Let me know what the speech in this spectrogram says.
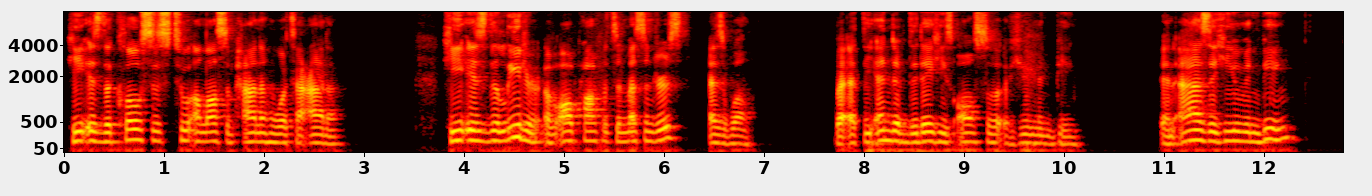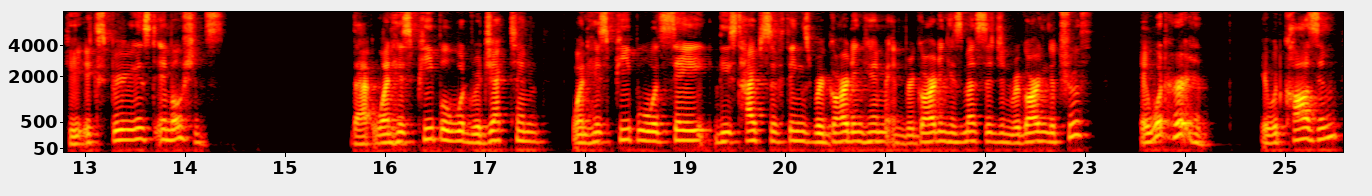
He is the closest to Allah subhanahu wa ta'ala. He is the leader of all prophets and messengers as well. But at the end of the day, he's also a human being. And as a human being, he experienced emotions. That when his people would reject him, when his people would say these types of things regarding him and regarding his message and regarding the truth, it would hurt him. It would cause him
